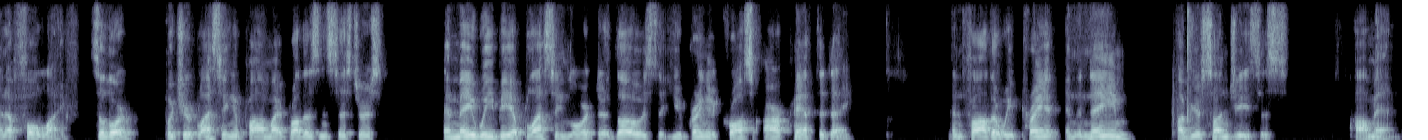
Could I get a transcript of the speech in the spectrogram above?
and a full life. So, Lord, put your blessing upon my brothers and sisters, and may we be a blessing, Lord, to those that you bring across our path today. And Father, we pray it in the name of your Son, Jesus. Amen.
